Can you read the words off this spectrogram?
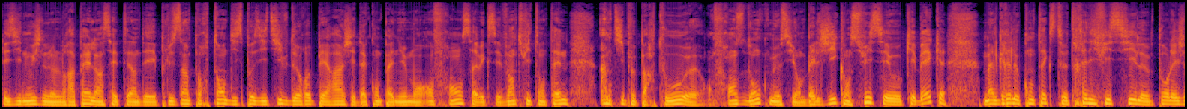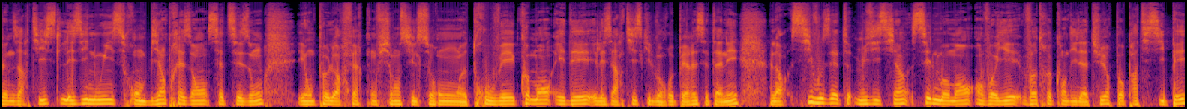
Les Inuits, je le rappelle, hein, c'était un des plus importants dispositifs de repérage et d'accompagnement en France avec ses 28 antennes un petit peu partout, euh, en France donc, mais aussi en Belgique, en Suisse et au Québec. Malgré le contexte très difficile pour les jeunes artistes, les Inuits seront bien présents cette saison et on peut leur faire confiance, ils sauront euh, trouver comment aider les artistes qu'ils vont repérer cette année alors, si vous êtes musicien, c'est le moment. Envoyez votre candidature pour participer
